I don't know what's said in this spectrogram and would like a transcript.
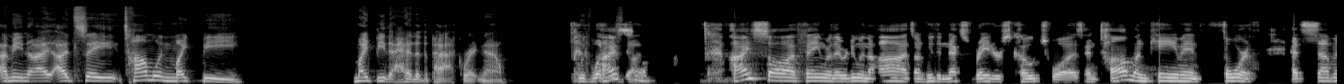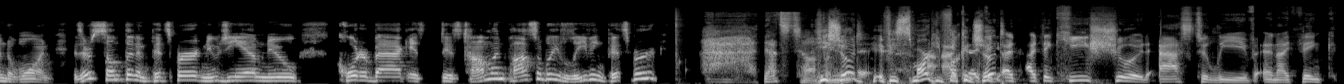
I mean, I, I'd say Tomlin might be might be the head of the pack right now. with what I he's saw, done. I saw a thing where they were doing the odds on who the next Raiders coach was, and Tomlin came in fourth at seven to one. Is there something in Pittsburgh? New GM, new quarterback. Is is Tomlin possibly leaving Pittsburgh? That's tough. He I mean, should. Eh, if he's smart, he I- fucking I should. Think, I, I think he should ask to leave, and I think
